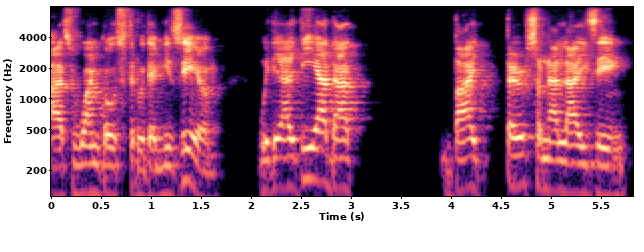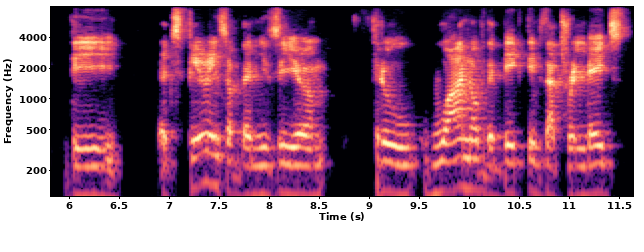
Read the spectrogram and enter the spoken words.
as one goes through the museum, with the idea that by personalizing the experience of the museum through one of the victims that relates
